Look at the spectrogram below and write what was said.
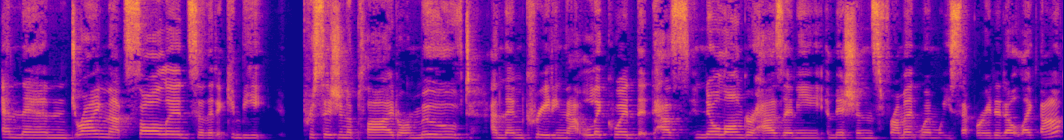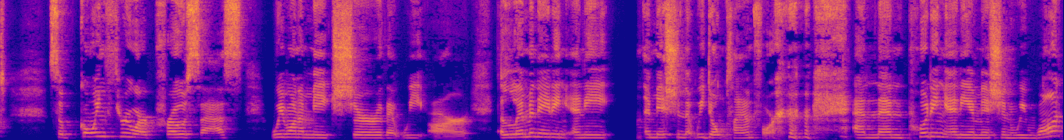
And then drying that solid so that it can be precision applied or moved and then creating that liquid that has no longer has any emissions from it when we separate it out like that. So going through our process, we want to make sure that we are eliminating any emission that we don't plan for. And then putting any emission we want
